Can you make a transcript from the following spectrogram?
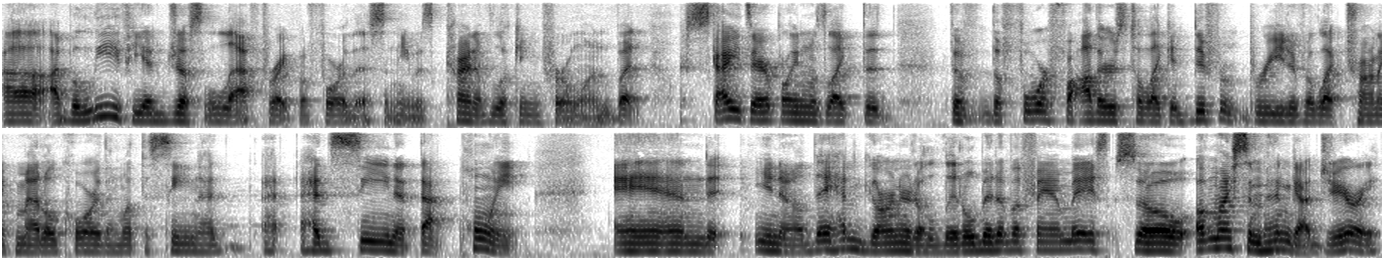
Uh, I believe he had just left right before this, and he was kind of looking for one. But Sky Eats Airplane was like the the the forefathers to like a different breed of electronic metalcore than what the scene had had seen at that point. and you know they had garnered a little bit of a fan base so of my men got jerry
